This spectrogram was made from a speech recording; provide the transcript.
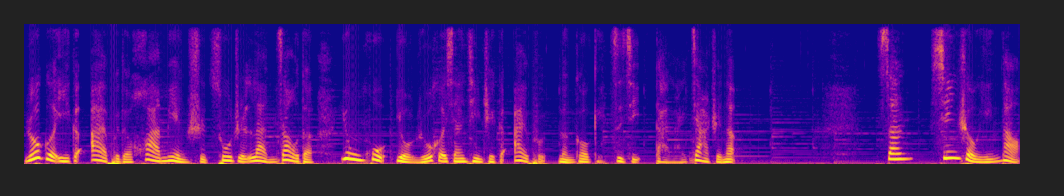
如果一个 App 的画面是粗制滥造的，用户又如何相信这个 App 能够给自己带来价值呢？三、新手引导。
